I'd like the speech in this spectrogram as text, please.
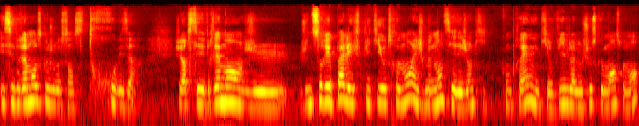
Et c'est vraiment ce que je ressens, c'est trop bizarre. Genre c'est vraiment, je, je ne saurais pas l'expliquer autrement et je me demande s'il y a des gens qui comprennent et qui vivent la même chose que moi en ce moment.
